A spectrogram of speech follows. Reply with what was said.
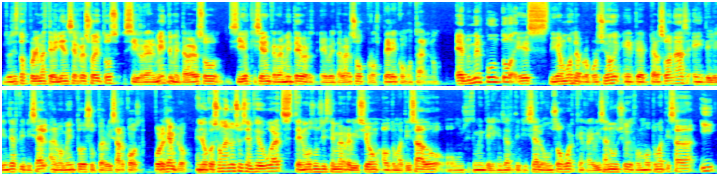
Entonces estos problemas deberían ser resueltos si realmente el metaverso, si ellos quisieran que realmente el metaverso prospere como tal, ¿no? El primer punto es, digamos, la proporción entre personas e inteligencia artificial al momento de supervisar cosas. Por ejemplo, en lo que son anuncios en Facebook Ads, tenemos un sistema de revisión automatizado o un sistema de inteligencia artificial o un software que revisa anuncios de forma automatizada y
